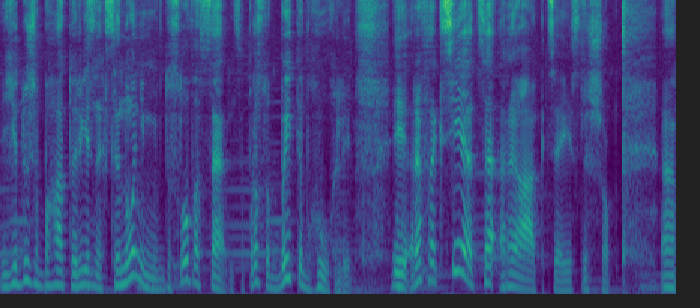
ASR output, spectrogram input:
є дуже багато різних синонімів до слова сенси. Просто бийте в гуглі. І рефлексія це реакція, якщо що. Е,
